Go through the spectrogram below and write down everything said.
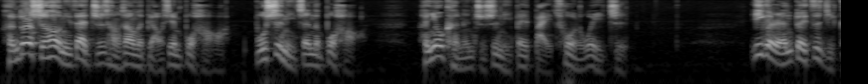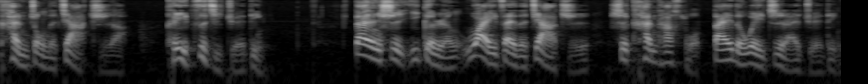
很多时候你在职场上的表现不好啊，不是你真的不好，很有可能只是你被摆错了位置。一个人对自己看重的价值啊，可以自己决定，但是一个人外在的价值是看他所待的位置来决定。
